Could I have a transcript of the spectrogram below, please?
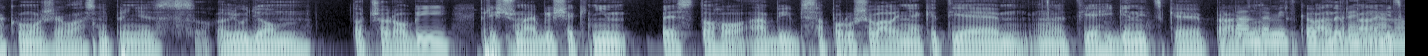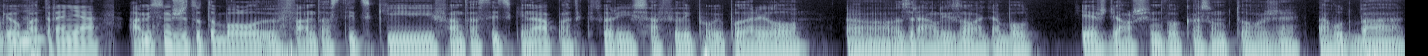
ako môže vlastne priniesť ľuďom to, čo robí, prísť čo najbližšie k ním bez toho, aby sa porušovali nejaké tie, tie hygienické pravidla, pandemické opatrenia. Pandemické no. opatrenia. A myslím, že toto bol fantastický, fantastický nápad, ktorý sa Filipovi podarilo uh, zrealizovať a bol tiež ďalším dôkazom toho, že tá hudba,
